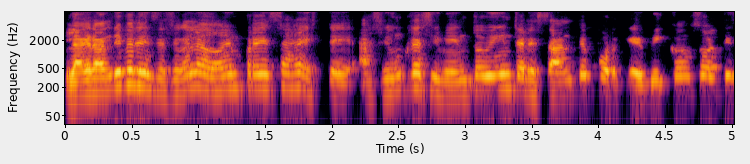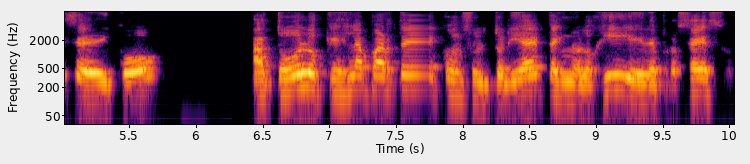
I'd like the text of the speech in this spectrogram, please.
La gran diferenciación en las dos empresas este, ha sido un crecimiento bien interesante porque Big Consulting se dedicó a todo lo que es la parte de consultoría de tecnología y de procesos.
